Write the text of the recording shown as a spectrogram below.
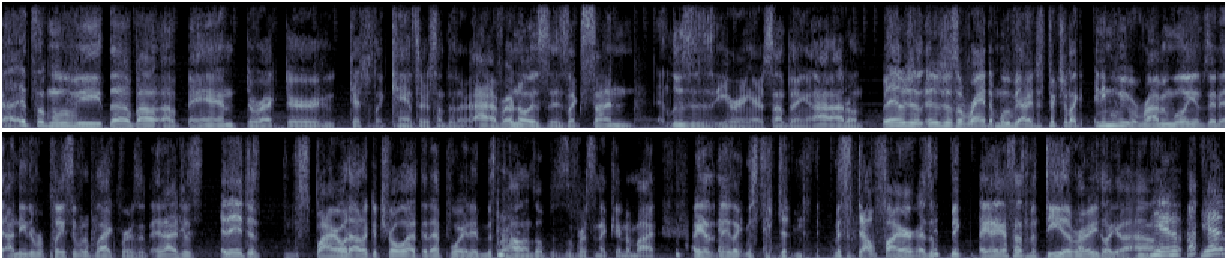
Uh, it's a movie about a band director who catches like cancer or something. Or, I don't know. His, his like son loses his earring or something. I, I don't. But it was just it was just a random movie. I just picture like any movie with Robin Williams in it. I need to replace it with a black person, and I just and then it just spiraled out of control after that point. And Mr. Holland's Opus is the first thing that came to mind. I guess maybe like Mr. D- Mrs. Doubtfire as a big. I guess that's Madea, right? Like uh, Yeah, yeah,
